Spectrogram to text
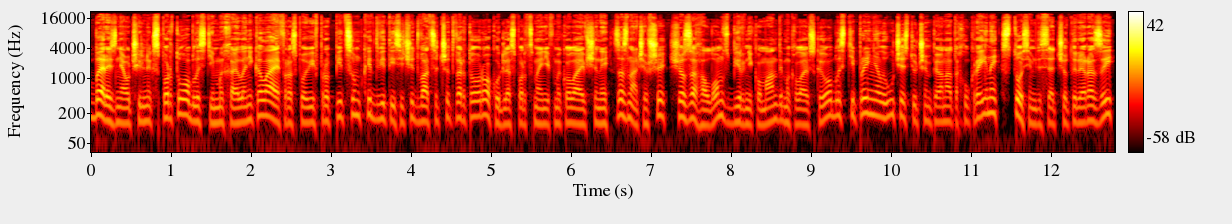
березня очільник спорту області Михайло Ніколаєв розповів про підсумки 2024 року для спортсменів Миколаївщини, зазначивши, що загалом збірні команди Миколаївської області прийняли участь у чемпіонатах України 174 рази,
